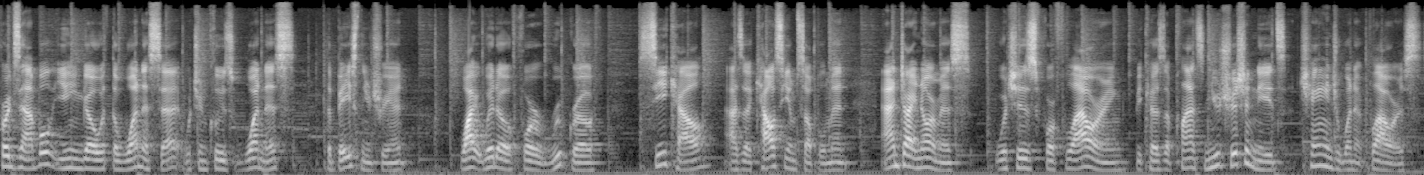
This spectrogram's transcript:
For example, you can go with the Oneness set, which includes Oneness, the base nutrient, White Widow for root growth, Sea Cal as a calcium supplement, and Ginormous, which is for flowering because a plant's nutrition needs change when it flowers.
